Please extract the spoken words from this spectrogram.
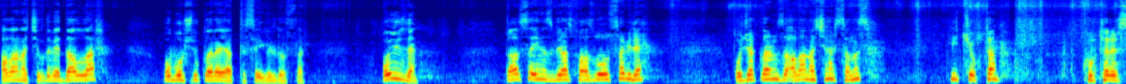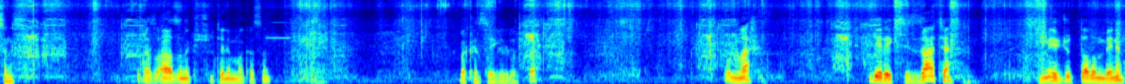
alan açıldı ve dallar o boşluklara yattı sevgili dostlar. O yüzden dal sayınız biraz fazla olsa bile ocaklarınızı alan açarsanız hiç yoktan kurtarırsınız. Biraz ağzını küçültelim makasın. Bakın sevgili dostlar. Bunlar gereksiz. Zaten mevcut dalım benim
